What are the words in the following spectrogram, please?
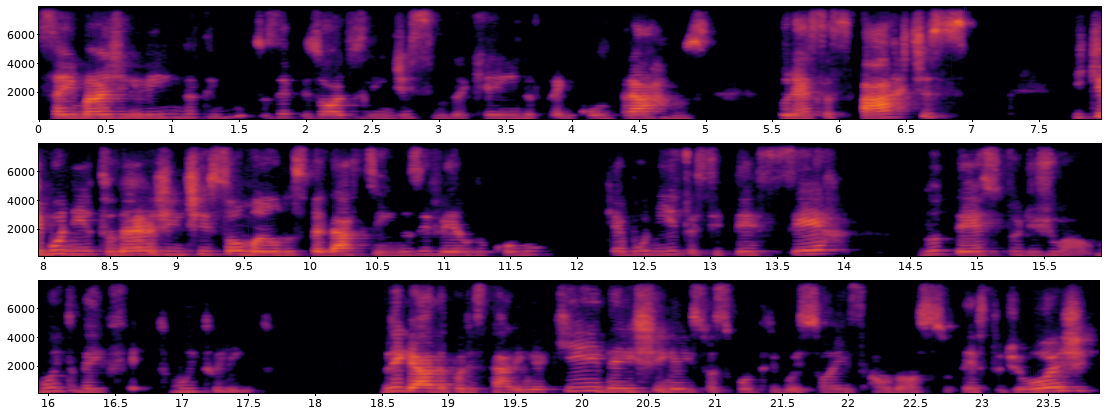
Essa imagem linda, tem muitos episódios lindíssimos aqui ainda para encontrarmos por essas partes. E que bonito, né? A gente ir somando os pedacinhos e vendo como que é bonito esse tecer do texto de João. Muito bem feito, muito lindo. Obrigada por estarem aqui. Deixem aí suas contribuições ao nosso texto de hoje.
